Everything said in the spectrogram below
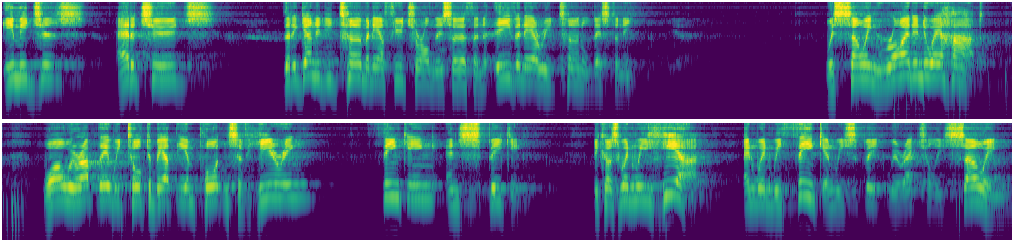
images, attitudes that are going to determine our future on this earth and even our eternal destiny. We're sowing right into our heart. While we were up there, we talked about the importance of hearing, thinking, and speaking. Because when we hear and when we think and we speak, we're actually sowing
